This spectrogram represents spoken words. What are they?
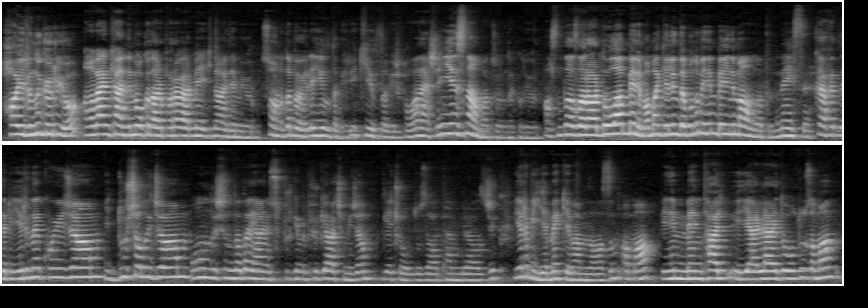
hayrını görüyor. Ama ben kendimi o kadar para vermeye ikna edemiyorum. Sonra da böyle yılda bir, iki yılda bir falan her şeyin yenisini almak zorunda kalıyorum. Aslında zararda olan benim ama gelin de bunu benim beynime anlatın. Neyse. Kıyafetleri yerine koyacağım. Bir duş alacağım. Onun dışında da yani süpürge müpürge açmayacağım. Geç oldu zaten birazcık. Bir ara bir yemek yemem lazım ama benim mental yerlerde olduğu zaman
